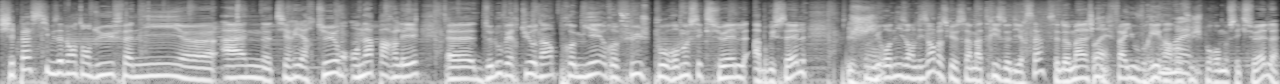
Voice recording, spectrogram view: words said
Je sais pas si vous avez entendu, Fanny, euh, Anne, Thierry, Arthur, on a parlé euh, de l'ouverture d'un premier refuge pour homosexuels à Bruxelles. J'ironise en le disant parce que ça m'attriste de dire ça. C'est dommage Ouais. qu'il faille ouvrir un Ouais. refuge pour homosexuels.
